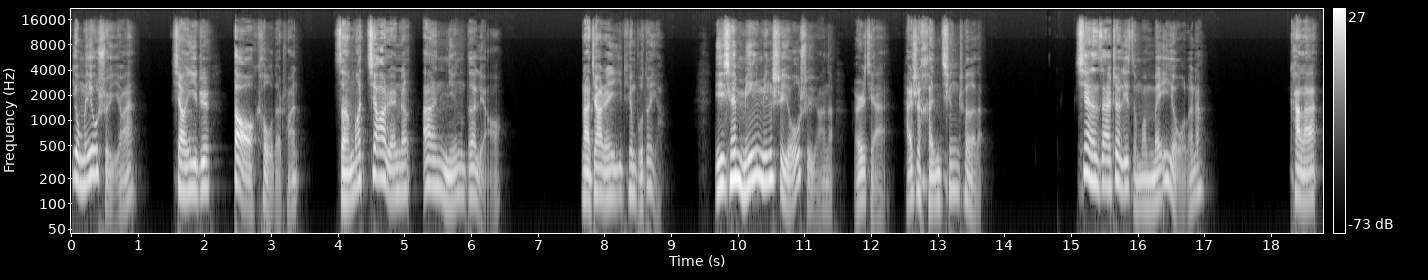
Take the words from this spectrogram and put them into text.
又没有水源，像一只倒扣的船。”怎么家人能安宁得了？那家人一听不对呀，以前明明是有水源的，而且还是很清澈的，现在这里怎么没有了呢？看来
